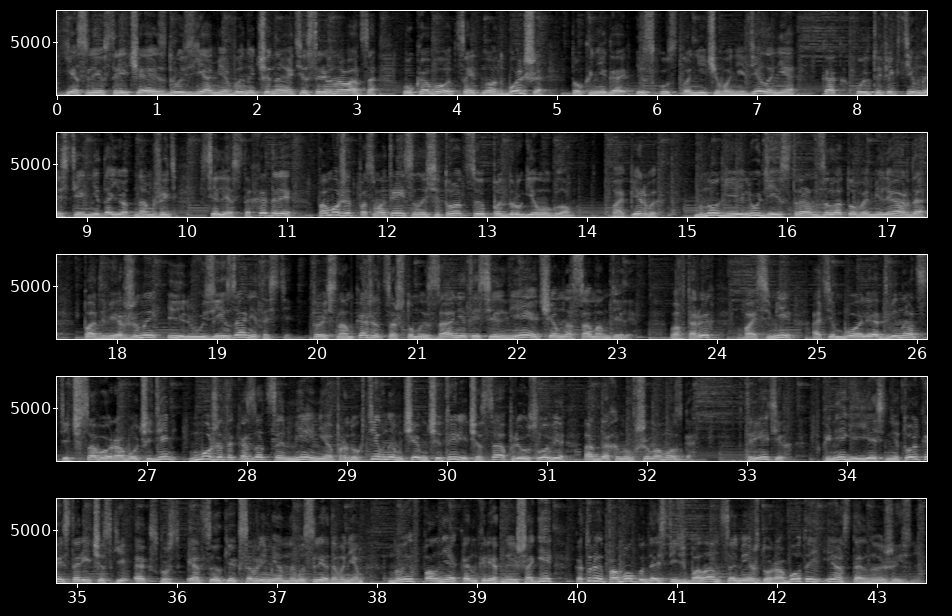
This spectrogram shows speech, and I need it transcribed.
Если, встречаясь с друзьями, вы начинаете соревноваться, у кого цейтнот больше, то книга «Искусство ничего не делания. Как культ эффективности не дает нам жить» Селеста Хедли поможет посмотреть на ситуацию под другим углом. Во-первых, многие люди из стран золотого миллиарда подвержены иллюзии занятости. То есть нам кажется, что мы заняты сильнее, чем на самом деле – во-вторых, 8, а тем более 12-часовой рабочий день может оказаться менее продуктивным, чем 4 часа при условии отдохнувшего мозга. В-третьих, в книге есть не только исторический экскурс и отсылки к современным исследованиям, но и вполне конкретные шаги, которые помогут достичь баланса между работой и остальной жизнью.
